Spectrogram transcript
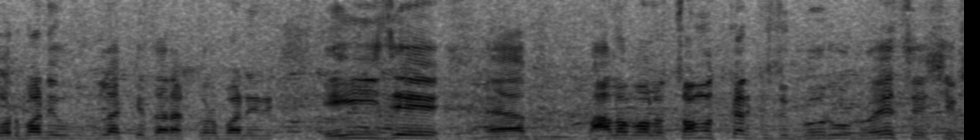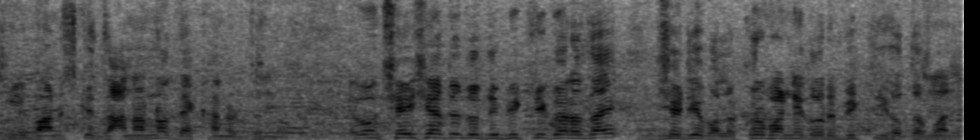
কোরবানি উপলক্ষে যারা কোরবানির এই যে ভালো ভালো চমৎকার কিছু গরু রয়েছে সেগুলি মানুষকে জানানো দেখানোর জন্য। এবং সেই সাথে যদি বিক্রি করা যায় সেটি ভালো কোরবানি গরু বিক্রি হতে পারে।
